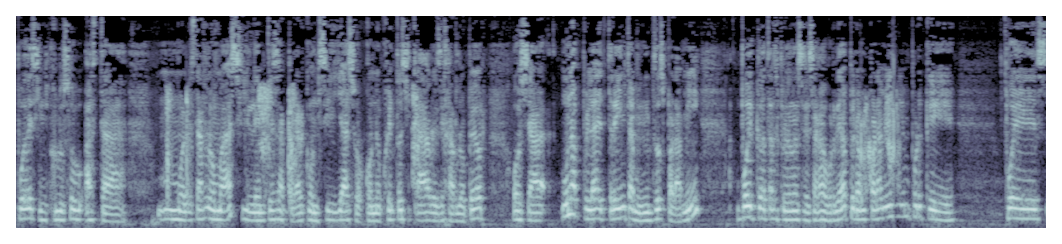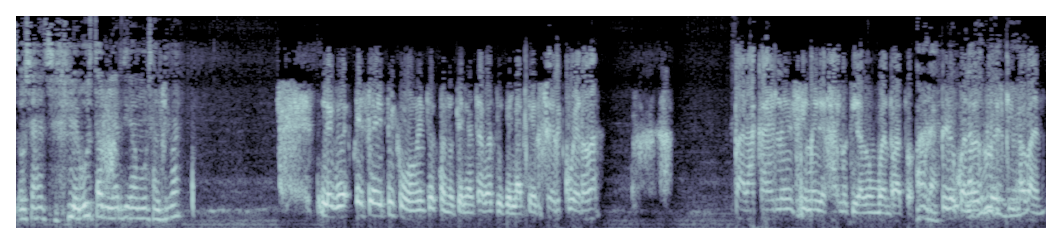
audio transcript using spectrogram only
puedes incluso hasta molestarlo más y le empiezas a pegar con sillas o con objetos y cada vez dejarlo peor. O sea, una pelea de 30 minutos para mí, puede que a otras personas se les haga aburrida, pero para mí es bien porque, pues, o sea, me gusta mirar, digamos, al rival. Luego, ese épico momento cuando te lanzabas desde la tercera cuerda para caerle encima y dejarlo tirado un buen rato. Ahora, pero cuando lo esquivaban,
